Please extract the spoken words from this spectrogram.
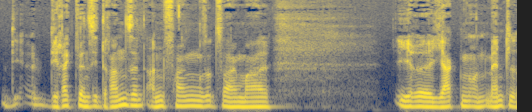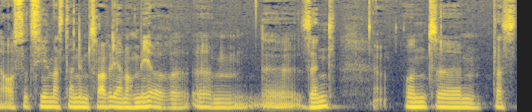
direkt, wenn sie dran sind, anfangen sozusagen mal ihre Jacken und Mäntel auszuziehen, was dann im Zweifel ja noch mehrere ähm, äh, sind. Ja. Und ähm, das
